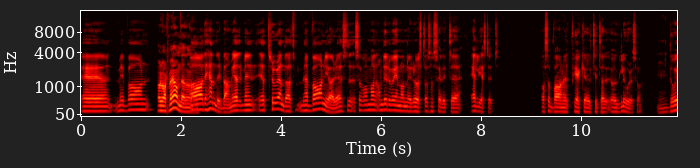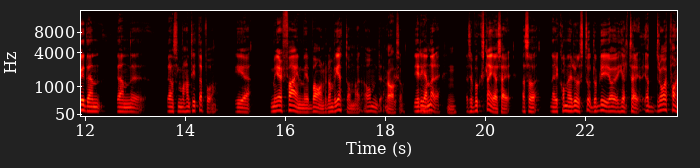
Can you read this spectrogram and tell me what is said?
Eh, med barn, Har du varit med om det någon ja det händer ibland. Men jag, men jag tror ändå att när barn gör det, så, så om, man, om det då är någon i rullstol som ser lite eljest ut. Och så barnet pekar och tittar och glor och så. Mm. Då är den, den, eh, den som han tittar på är mer fine med barn, för de vet om, om det. Ja. Liksom. Det är renare. Mm. Alltså vuxna är så här, alltså när det kommer en rullstol, då blir jag helt så här, jag drar ett par,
